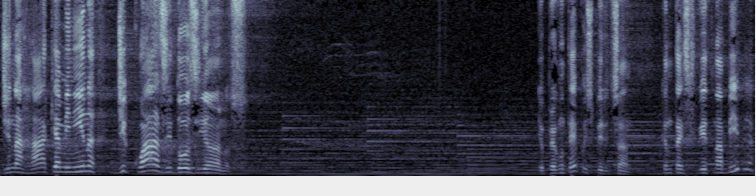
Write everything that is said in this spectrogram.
de narrar que a menina de quase 12 anos Eu perguntei para o Espírito Santo, porque não está escrito na Bíblia.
